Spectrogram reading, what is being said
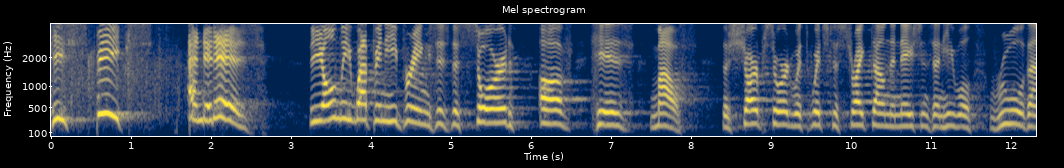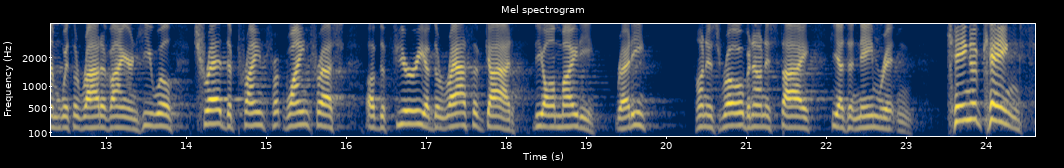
He speaks, and it is. The only weapon he brings is the sword of his mouth, the sharp sword with which to strike down the nations, and he will rule them with a rod of iron. He will tread the winepress of the fury of the wrath of God, the Almighty. Ready? On his robe and on his thigh, he has a name written King of Kings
